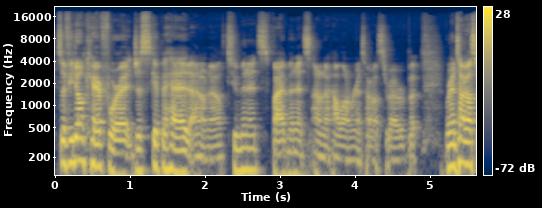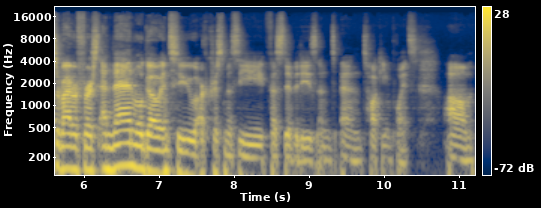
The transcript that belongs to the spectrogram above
So if you don't care for it, just skip ahead. I don't know, two minutes, five minutes. I don't know how long we're gonna talk about Survivor, but we're gonna talk about Survivor first, and then we'll go into our Christmassy festivities and and talking points. Um,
